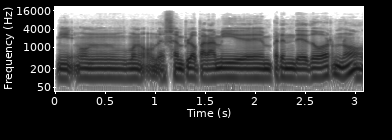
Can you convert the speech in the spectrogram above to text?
un, bueno, un ejemplo para mí de emprendedor, ¿no?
